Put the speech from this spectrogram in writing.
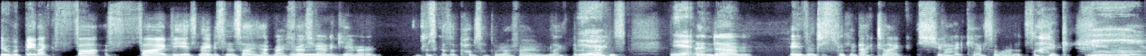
it would be like five five years maybe since I had my first round of Mm. chemo, just because it pops up on my phone, like the Yeah. memories. Yeah. And um, even just thinking back to like, shit, I had cancer once, like Yeah.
